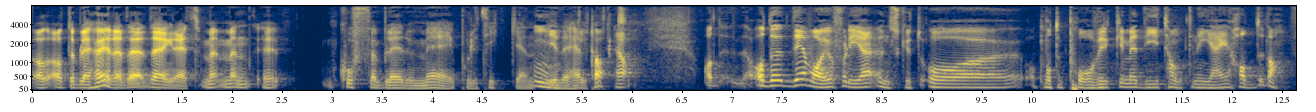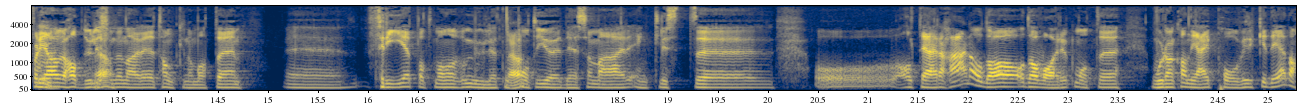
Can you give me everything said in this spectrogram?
at det ble Høyre, det, det er greit. Men, men, hvorfor ble du med i politikken mm. i det hele tatt? Ja. Og, det, det, var jo fordi jeg ønsket å, å, på påvirke med de tankene jeg hadde. da. Fordi mm. jeg hadde jo liksom ja. den der tanken om at eh, frihet, at man har muligheten ja. til å gjøre det som er enklest, eh, og alt det her. Da. Og, da, og da var det på en måte Hvordan kan jeg påvirke det, da?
